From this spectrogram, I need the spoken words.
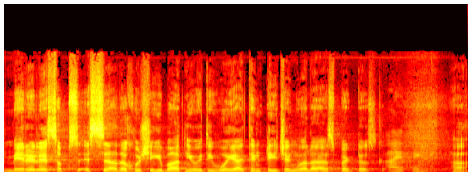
میرے لیے سب سے اس سے زیادہ خوشی کی بات نہیں ہوتی تھی وہ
